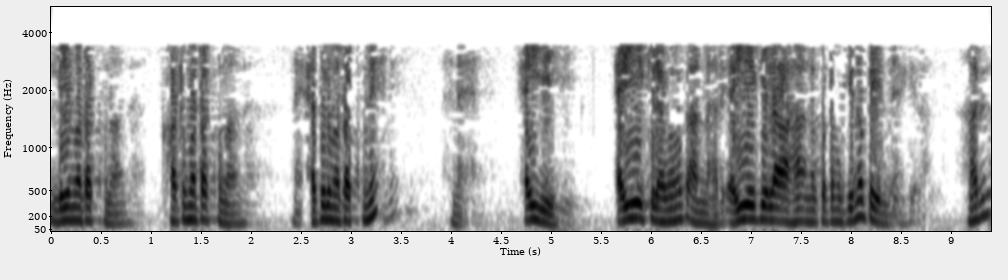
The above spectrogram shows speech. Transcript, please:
ලේ මතක් වුණාද? කටු මතක් වුණාද? නෑ. ඇතුළ මතක් වුණේ නෑ. ඇයි ඒ? ඇයි ඒ කියලා මොකක් අන්න හරි. ඇයි ඒ කියලා අහනකොටම කියනවා පේන්නේ නැහැ කියලා. හරිද?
